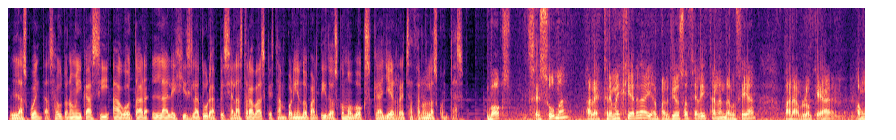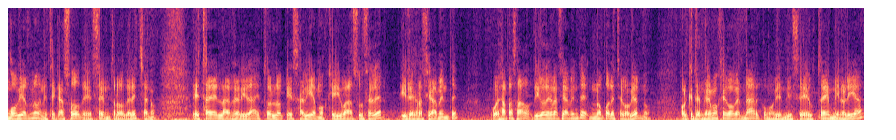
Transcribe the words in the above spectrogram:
las cuentas autonómicas y agotar la legislatura, pese a las trabas que están poniendo partidos como Vox, que ayer rechazaron las cuentas. Vox se suma a la extrema izquierda y al Partido Socialista en Andalucía para bloquear a un gobierno, en este caso de centro derecha. ¿no? Esta es la realidad, esto es lo que sabíamos que iba a suceder y desgraciadamente pues ha pasado. Digo desgraciadamente no por este gobierno, porque tendremos que gobernar, como bien dice usted, en minoría,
